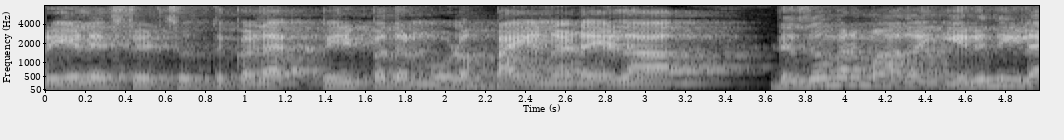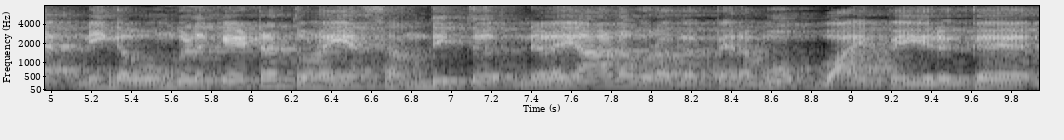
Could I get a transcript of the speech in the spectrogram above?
ரியல் எஸ்டேட் சொத்துக்களை பிரிப்பதன் மூலம் பயனடையலாம். டிசம்பர் மாதம் இறுதியில் நீங்கள் உங்களுக்கேற்ற துணையை சந்தித்து நிலையான உறவை பெறவும் வாய்ப்பு இருக்குது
